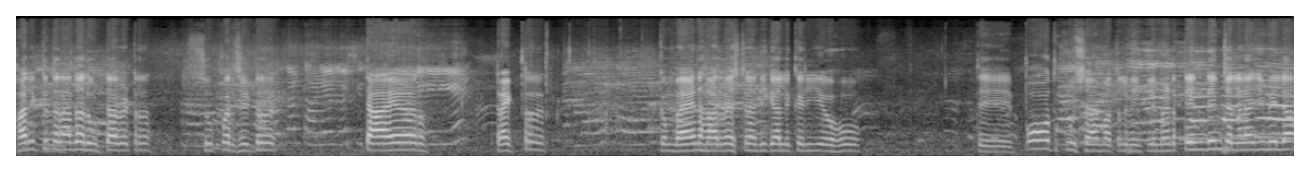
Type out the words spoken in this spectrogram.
ਹਰ ਇੱਕ ਤਰ੍ਹਾਂ ਦਾ rotavator, super seeder, tyre, tractor, combine ਹਾਰਵੈਸਟਰਾਂ ਦੀ ਗੱਲ ਕਰੀਏ ਉਹ। ਤੇ ਬਹੁਤ ਕੁਛ ਹੈ ਮਤਲਬ ਇੰਪਲੀਮੈਂਟ 3 ਦਿਨ ਚੱਲਣਾ ਜੀ ਮੇਲਾ।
